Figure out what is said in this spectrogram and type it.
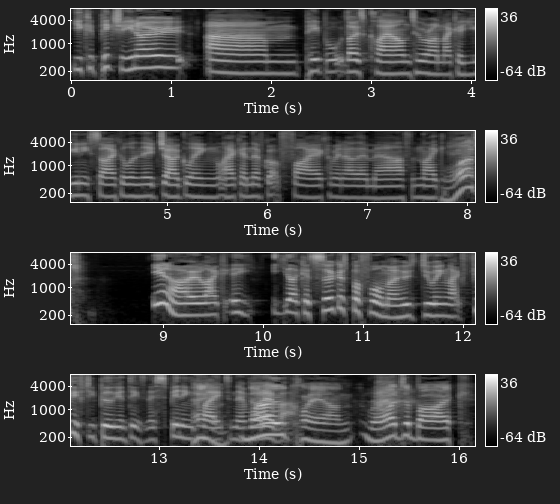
you could picture, you know, um, people, those clowns who are on like a unicycle and they're juggling, like, and they've got fire coming out of their mouth, and like, What? you know, like a, like a circus performer who's doing like fifty billion things, and they're spinning Hang plates on. and then no whatever. No clown rides a bike,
